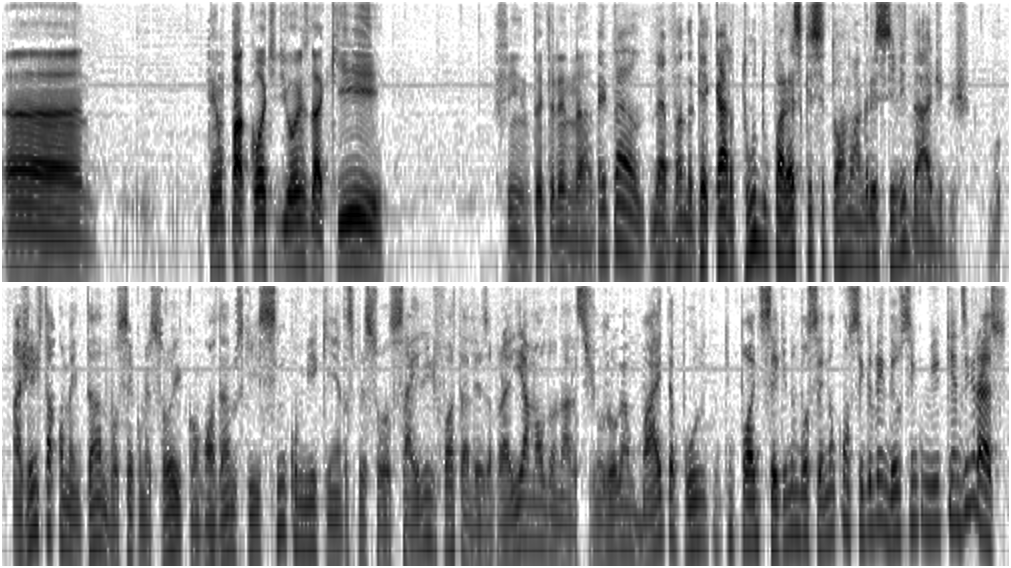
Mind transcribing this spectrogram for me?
ah, tem um pacote de ônibus daqui. Enfim, não estou entendendo nada. Ele tá levando. Cara, tudo parece que se torna uma agressividade, bicho. A gente tá comentando, você começou e concordamos que 5.500 pessoas saírem de Fortaleza para ir a Maldonado assistir um jogo é um baita público que pode ser que você não consiga vender os 5.500 ingressos.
